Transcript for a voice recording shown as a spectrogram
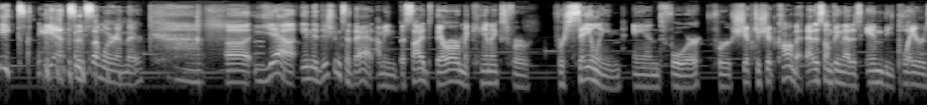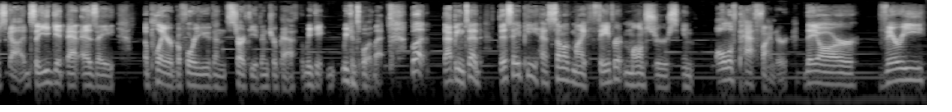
eight. yes, it's somewhere in there. Uh, yeah. In addition to that, I mean, besides there are mechanics for for sailing and for for ship to ship combat. That is something that is in the player's guide, so you get that as a a player before you even start the adventure path. We get we can spoil that. But that being said, this AP has some of my favorite monsters in all of Pathfinder. They are very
